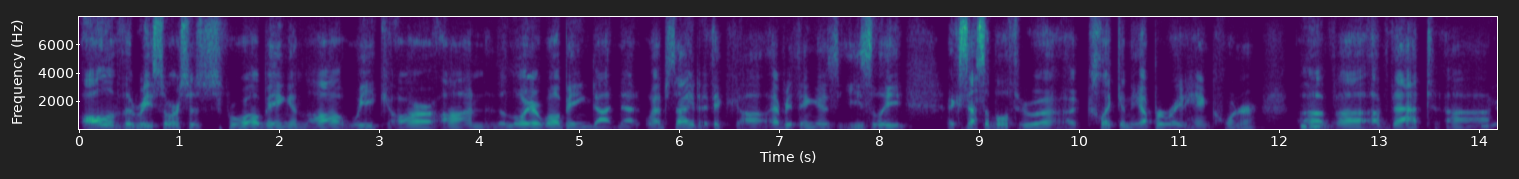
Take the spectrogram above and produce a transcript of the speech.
all of the resources for well-being and law week are on the lawyerwellbeing.net website. I think uh, everything is easily accessible through a, a, click in the upper right-hand corner mm-hmm. of uh, of that. Uh, mm-hmm.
